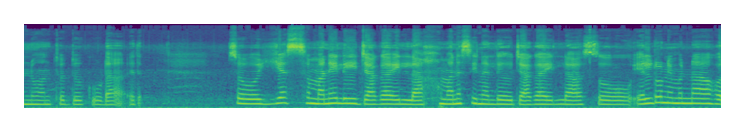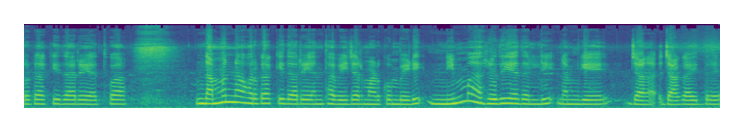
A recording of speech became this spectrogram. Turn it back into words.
ಅನ್ನುವಂಥದ್ದು ಕೂಡ ಇದೆ. ಸೊ ಎಸ್ ಮನೇಲಿ ಜಾಗ ಇಲ್ಲ, ಮನಸ್ಸಿನಲ್ಲಿ ಜಾಗ ಇಲ್ಲ. ಸೊ ಎಲ್ಲರೂ ನಿಮ್ಮನ್ನು ಹೊರಗಾಕಿದ್ದಾರೆ ಅಥವಾ ನಮ್ಮನ್ನು ಹೊರಗಾಕಿದ್ದಾರೆ ಅಂತ ಬೇಜಾರು ಮಾಡ್ಕೊಬೇಡಿ. ನಿಮ್ಮ ಹೃದಯದಲ್ಲಿ ನಮಗೆ ಜಾಗ ಇದ್ದರೆ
